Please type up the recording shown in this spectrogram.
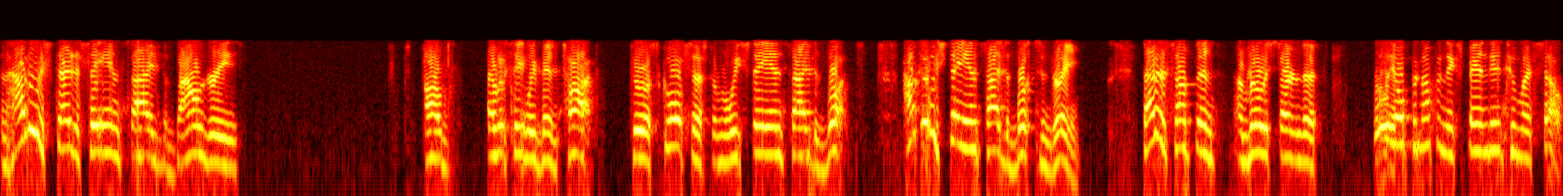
And how do we start to stay inside the boundaries of everything we've been taught through a school system we stay inside the books. How can we stay inside the books and dream? That is something I'm really starting to really open up and expand into myself.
